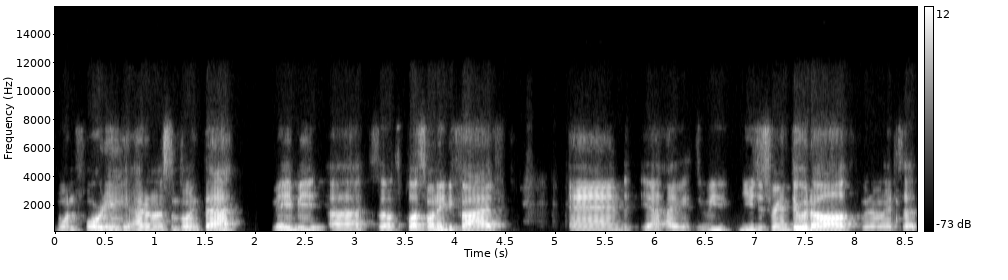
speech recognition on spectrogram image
140. I don't know, something like that, maybe. Uh, so it's plus 185. And yeah, I we you just ran through it all. You know, it's a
